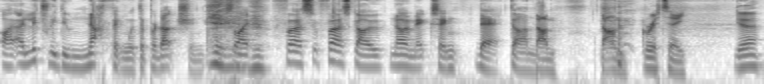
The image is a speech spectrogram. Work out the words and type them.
I, I literally do nothing with the production. It's like first, first go, no mixing, there, done. Done. Done. Gritty. Yeah,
